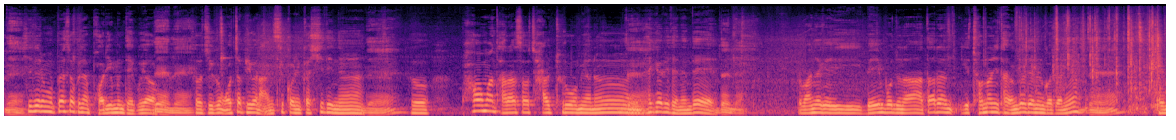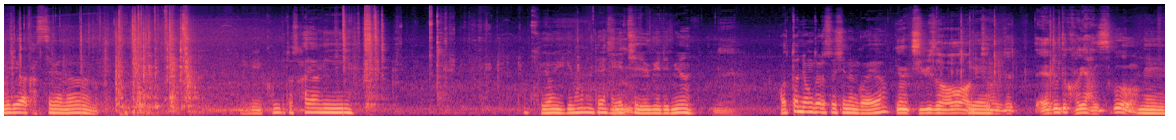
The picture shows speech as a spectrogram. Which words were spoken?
네. CD롬은 빼서 그냥 버리면 되고요. 네, 네. 그래서 지금 어차피 이건 안 쓸 거니까 CD는 네. 그 파워만 달아서 잘 들어오면은 네. 해결이 되는데 네 네 만약에 이 메인보드나 다른 이게 전원이 다 연결되는 거잖아요. 네 데미지가 갔으면은 이게 컴퓨터 사양이 좀 구형이긴 한데 H61이면 네. 어떤 용도로 쓰시는 거예요? 그냥 집에서 예. 저는 이제 애들도 거의 안 쓰고 네,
